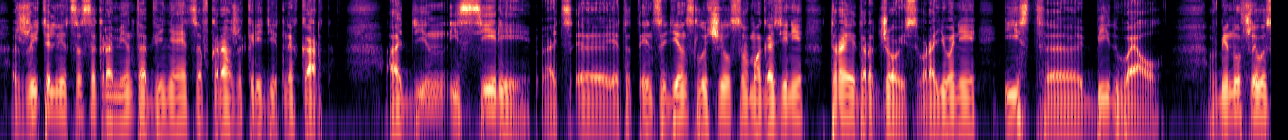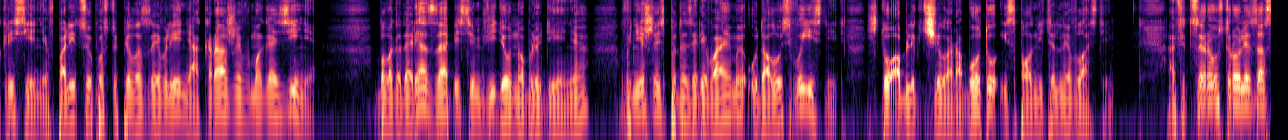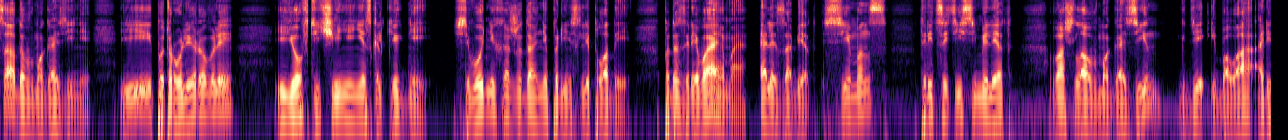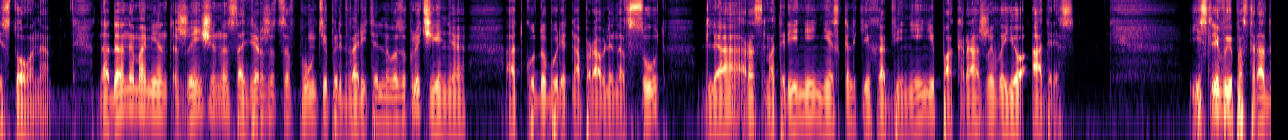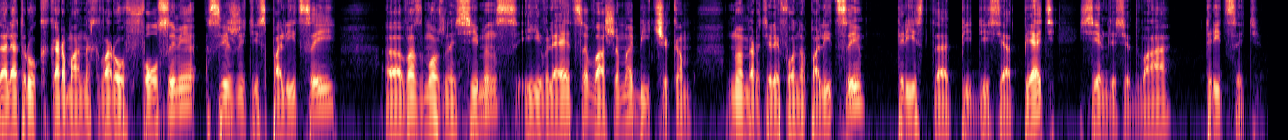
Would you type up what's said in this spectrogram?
Жительница Сакрамента обвиняется в краже кредитных карт. Один из серий, э, этот инцидент случился в магазине Trader Joe's в районе East Bidwell. В минувшее воскресенье в полицию поступило заявление о краже в магазине – Благодаря записям видеонаблюдения внешность подозреваемой удалось выяснить, что облегчило работу исполнительной власти. Офицеры устроили засаду в магазине и патрулировали ее в течение нескольких дней. Сегодня их ожидания принесли плоды. Подозреваемая Элизабет Симмонс, 37 лет, вошла в магазин, где и была арестована. На данный момент женщина содержится в пункте предварительного заключения, откуда будет направлена в суд для рассмотрения нескольких обвинений по краже в ее адрес. Если вы пострадали от рук карманных воров Фолсами, свяжитесь с полицией. Э, возможно, Сименс и является вашим обидчиком. Номер телефона полиции 355 72 30.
